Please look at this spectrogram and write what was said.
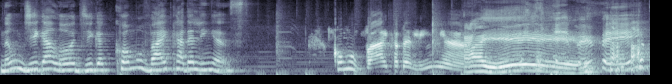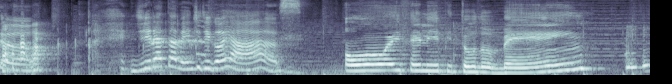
Não diga alô, diga como vai, cadelinhas. Como vai, cadelinha? Aê! Perfeito! Diretamente de Goiás. Oi, Felipe, tudo bem? Tudo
